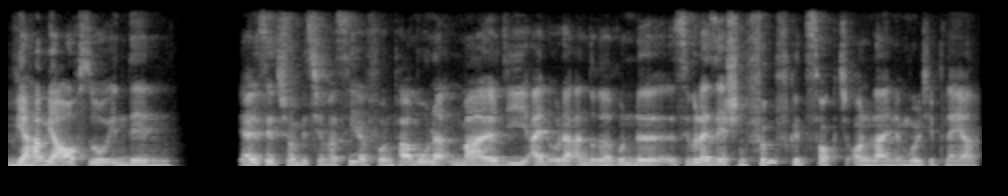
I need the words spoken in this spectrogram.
wir haben ja auch so in den, ja, ist jetzt schon ein bisschen was her, vor ein paar Monaten mal die ein oder andere Runde Civilization 5 gezockt online im Multiplayer.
